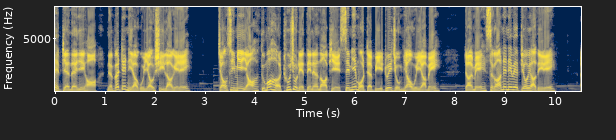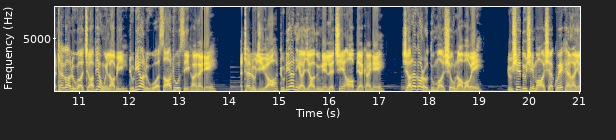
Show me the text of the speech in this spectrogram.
ရဲ့ပြန်တန်းချိန်ဟာနံပါတ်1နေရာကိုရောက်ရှိလာခဲ့တယ်။ကျောင်းစီမြင့်ရာသူမဟာထူးချွန်တဲ့တင်တန်းသားအဖြစ်စင်မြင့်မော်တက်ပြီးအတွေ့အကြုံမျှဝေရမယ်။ဒါပေမဲ့စကားနည်းနည်းပဲပြောရသေးတယ်။အထက်ကလူကကြားပြန်ဝင်လာပြီးဒုတိယလူကိုအစားထိုးစေခိုင်းလိုက်တယ်။အထက်လူကြီးကဒုတိယနေရာရသူနဲ့လက်ချင်းအားပြန်ခိုင်းတယ်။ရလက်ကတော့သူမရှုံးတာပါပဲ။လူရှိသူရှိမှအဆက်ခွဲခံလိုက်ရ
